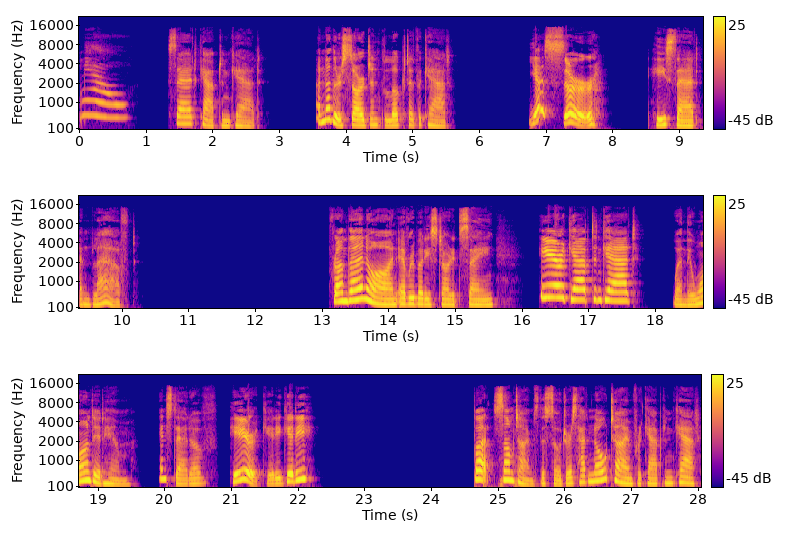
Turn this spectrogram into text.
Meow, said Captain Cat. Another sergeant looked at the cat. Yes, sir, he said and laughed. From then on, everybody started saying, Here, Captain Cat, when they wanted him, instead of, Here, Kitty Kitty. But sometimes the soldiers had no time for Captain Cat.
